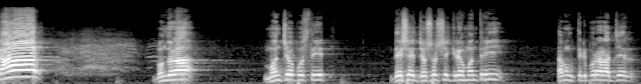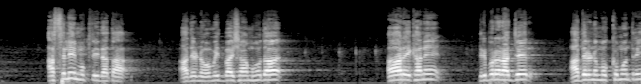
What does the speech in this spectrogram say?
কার বন্ধুরা, মঞ্চে উপস্থিত দেশের যশস্বী গৃহমন্ত্রী এবং ত্রিপুরা রাজ্যের আসলি মুক্তিদাতা আদরণীয় অমিত ভাই শাহ মহোদয়, আর এখানে ত্রিপুরা রাজ্যের আদরণীয় মুখ্যমন্ত্রী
